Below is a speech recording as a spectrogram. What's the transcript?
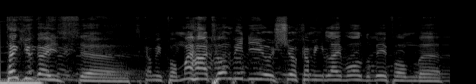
Thank you guys. Uh, it's coming from My Heart Home Video Show coming live all the way from. Uh,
